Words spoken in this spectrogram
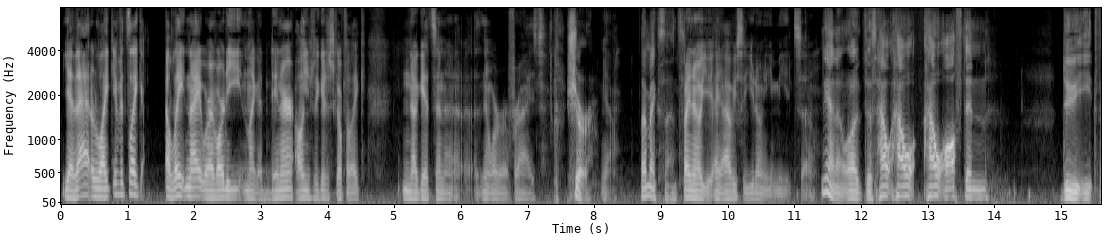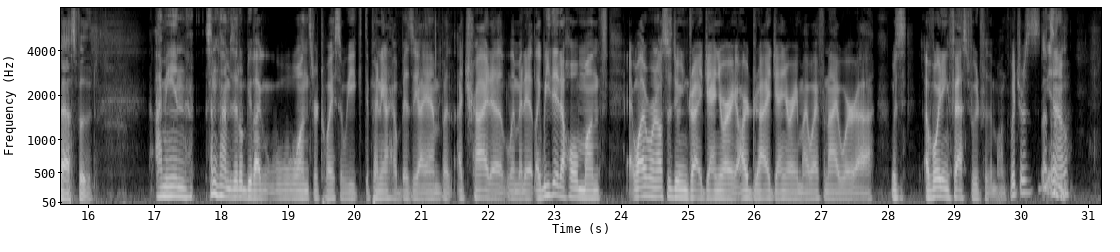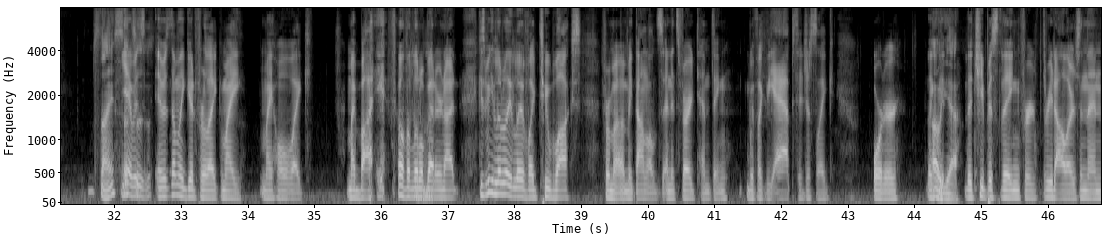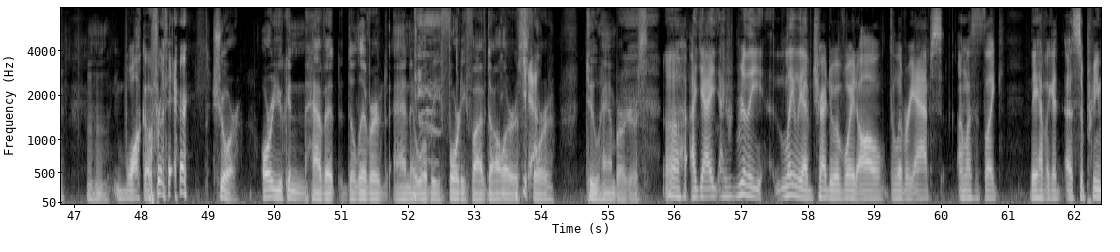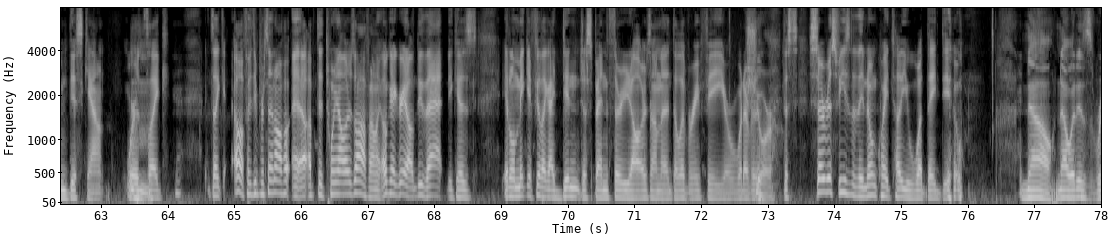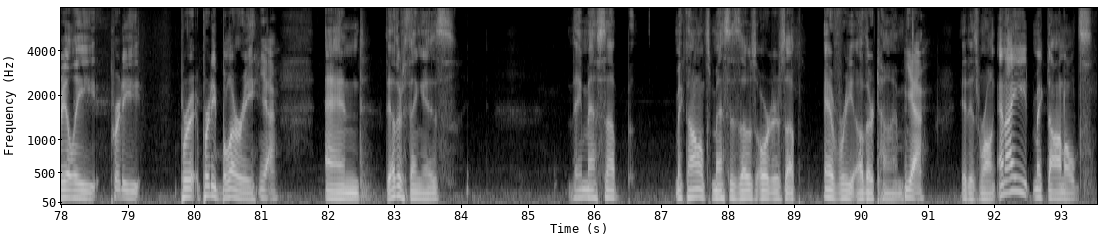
yeah, that or like if it's like a late night where I've already eaten like a dinner, I'll usually just go for like nuggets and a, an order of fries. Sure, Yeah, that makes sense. but I know you. Obviously, you don't eat meat, so yeah, no. Uh, just how how how often do you eat fast food? I mean, sometimes it'll be like once or twice a week, depending on how busy I am. But I try to limit it. Like we did a whole month while everyone else was doing dry January. Our dry January, my wife and I were uh, was avoiding fast food for the month, which was That's you know, It's nice. yeah, it was a- it was definitely good for like my my whole like my body. I felt a little Mm-hmm. better not because we literally live like two blocks from a McDonald's, and it's very tempting with like the app to just like order. Like Oh, the, yeah. the cheapest thing for three dollars, and then Mm-hmm. walk over there. Sure. Or you can have it delivered and it will be $45 Yeah. for two hamburgers. Uh, I, yeah, I, I really lately I've tried to avoid all delivery apps unless it's like they have like a, a supreme discount where it's like it's like oh 50% off uh, up to $20 off i'm like okay great i'll do that because it'll make it feel like i didn't just spend $30 on a delivery fee or whatever Sure. the s- service fees that they don't quite tell you what they do No, no, it is really pretty pr- pretty blurry. yeah And the other thing is they mess up McDonald's messes those orders up every other time. yeah It is wrong. And I eat McDonald's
